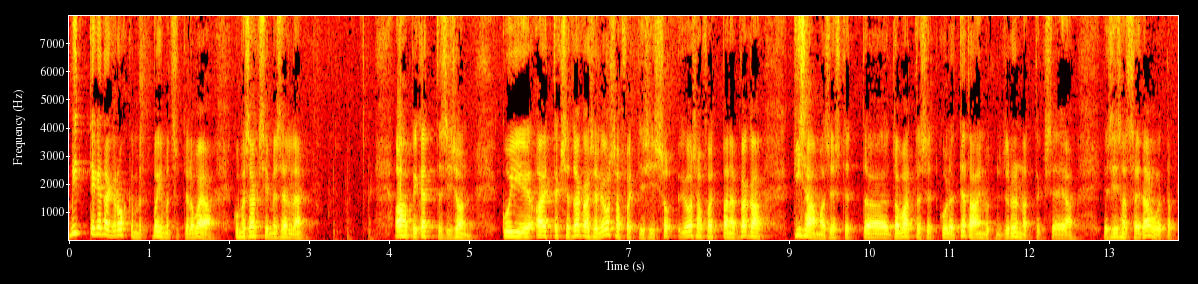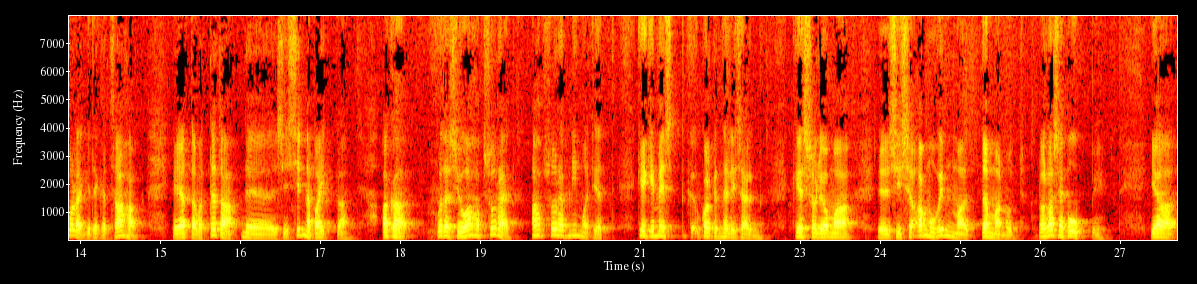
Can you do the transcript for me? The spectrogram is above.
mitte kedagi rohkem põhimõtteliselt ei ole vaja, kui me saaksime selle Ahapi kätte, siis on. kui aetakse tagasi oli Josafati, siis Josafat paneb väga kisama, sest et ta, ta vaatas, et kuule, teda ainult nüüd rünnatakse ja. ja siis nad said aru, et ta polegi tegelikult see Ahab ja jätavad teda eh, siis sinnapaika. aga kuidas ju Ahab sureb, Ahab sureb niimoodi, et keegi meest, kolmkümmend neli salm, kes oli oma eh, siis ammu vimma tõmmanud no lase puupi. ja,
